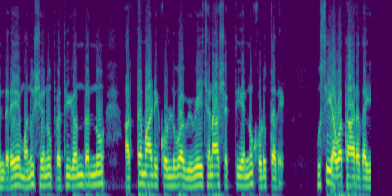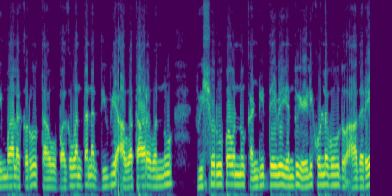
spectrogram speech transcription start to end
ಎಂದರೆ ಮನುಷ್ಯನು ಪ್ರತಿಯೊಂದನ್ನು ಅರ್ಥ ಮಾಡಿಕೊಳ್ಳುವ ವಿವೇಚನಾ ಶಕ್ತಿಯನ್ನು ಕೊಡುತ್ತದೆ. ಹುಸಿ ಅವತಾರದ ಹಿಂಬಾಲಕರು ತಾವು ಭಗವಂತನ ದಿವ್ಯ ಅವತಾರವನ್ನು ವಿಶ್ವರೂಪವನ್ನು ಕಂಡಿದ್ದೇವೆ ಎಂದು ಹೇಳಿಕೊಳ್ಳಬಹುದು, ಆದರೆ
